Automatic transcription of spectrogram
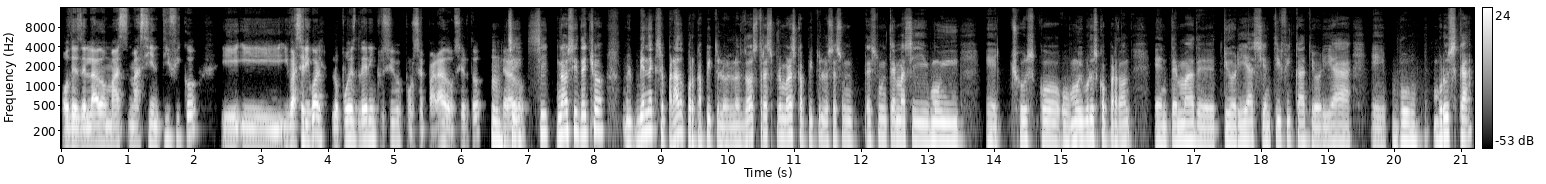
o desde el lado más, más científico y, y, y, va a ser igual, lo puedes leer inclusive por separado, ¿cierto, Mm, Sí, sí, no, sí, de hecho viene separado por capítulos. Los dos, tres primeros capítulos es un, es un tema así muy eh, chusco o muy brusco, perdón, en tema de teoría científica, teoría eh, bu- brusca,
